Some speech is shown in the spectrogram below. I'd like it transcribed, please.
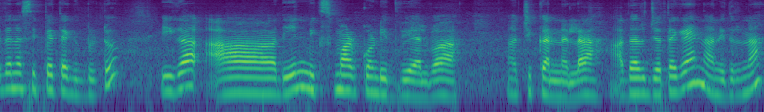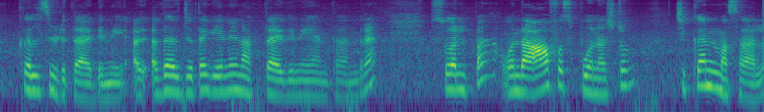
ಇದನ್ನು ಸಿಪ್ಪೆ ತೆಗೆದ್ಬಿಟ್ಟು ಈಗ ಅದೇನು ಮಿಕ್ಸ್ ಮಾಡ್ಕೊಂಡಿದ್ವಿ ಅಲ್ವಾ ಚಿಕನ್ನೆಲ್ಲ ಅದರ ಜೊತೆಗೆ ನಾನು ಇದನ್ನ ಕಲಸಿಡ್ತಾ ಇದ್ದೀನಿ. ಅದರ ಜೊತೆಗೆ ಏನೇನು ಹಾಕ್ತಾ ಇದ್ದೀನಿ ಅಂತ ಅಂದರೆ ಸ್ವಲ್ಪ ಒಂದು ಹಾಫ್ ಸ್ಪೂನಷ್ಟು ಚಿಕನ್ ಮಸಾಲ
